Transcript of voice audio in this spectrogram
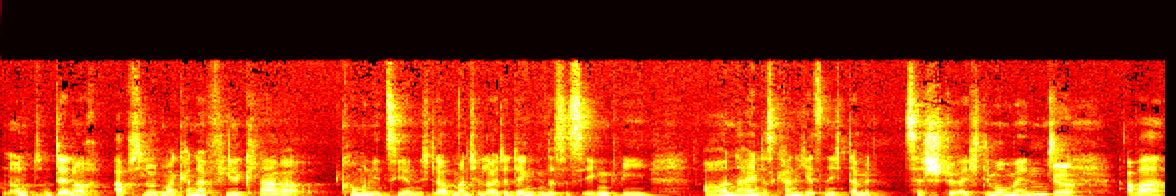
Und dennoch, absolut, man kann da viel klarer kommunizieren. Ich glaube, manche Leute denken, das ist irgendwie, oh nein, das kann ich jetzt nicht, damit zerstöre ich den Moment. Ja. Aber,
